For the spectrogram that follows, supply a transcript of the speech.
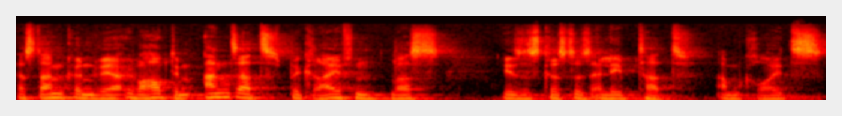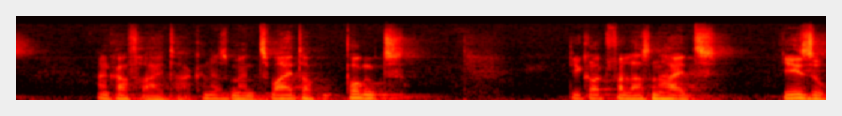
Erst dann können wir überhaupt im Ansatz begreifen, was Jesus Christus erlebt hat am Kreuz an Karfreitag. Und das ist mein zweiter Punkt, die Gottverlassenheit Jesu.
